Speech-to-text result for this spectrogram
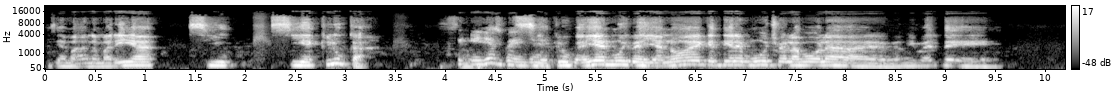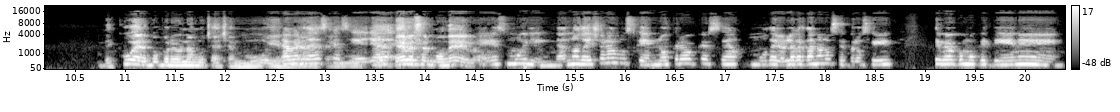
que se llama Ana María Siekluka. Sí, ella es bella. Siekluka. Ella es muy bella, no es que tiene mucho en la bola eh, a nivel de, de cuerpo, pero es una muchacha muy La verdad es elegante, que sí, ella- debe ser modelo. Es muy linda. No, de hecho la busqué, no creo que sea modelo, la verdad no lo sé, pero sí, veo como que tiene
